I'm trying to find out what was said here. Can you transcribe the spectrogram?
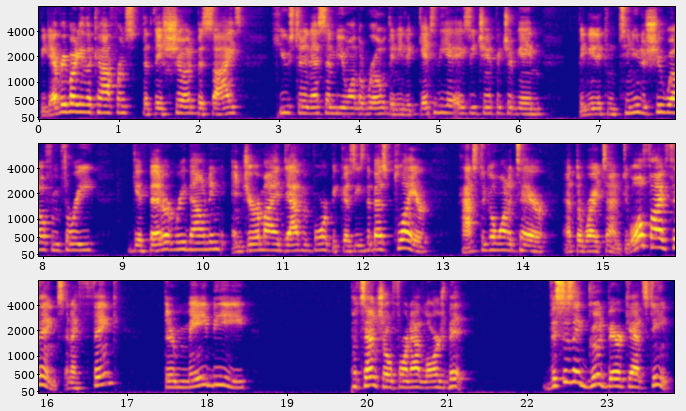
Beat everybody in the conference that they should, besides Houston and SMU on the road. They need to get to the AAC championship game. They need to continue to shoot well from three, get better at rebounding, and Jeremiah Davenport, because he's the best player, has to go on a tear at the right time. Do all five things, and I think there may be potential for an at-large bid. This is a good Bearcats team.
